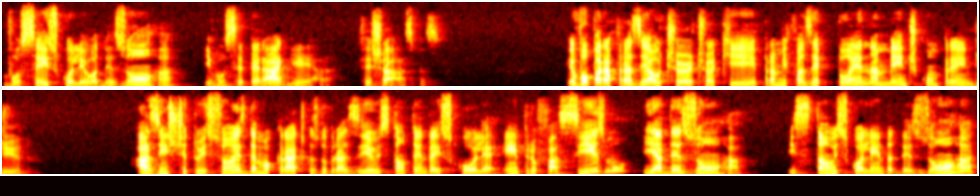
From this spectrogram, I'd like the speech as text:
Você escolheu a desonra e você terá a guerra. Fecha aspas. Eu vou parafrasear o Churchill aqui para me fazer plenamente compreendido. As instituições democráticas do Brasil estão tendo a escolha entre o fascismo e a desonra. Estão escolhendo a desonra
